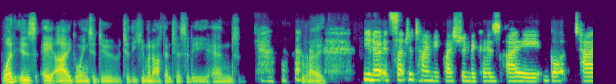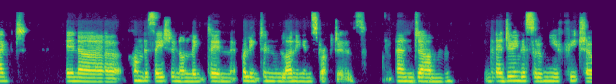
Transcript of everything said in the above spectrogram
What is AI going to do to the human authenticity and right? You know, it's such a timely question because I got tagged in a conversation on LinkedIn for LinkedIn learning instructors. And um, they're doing this sort of new feature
